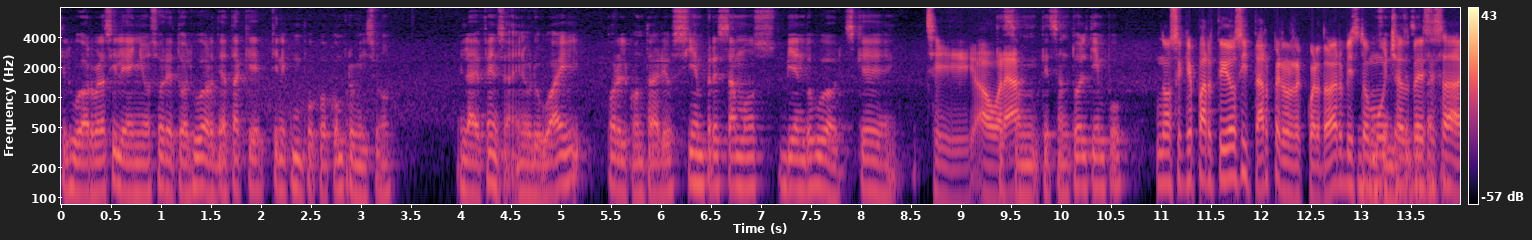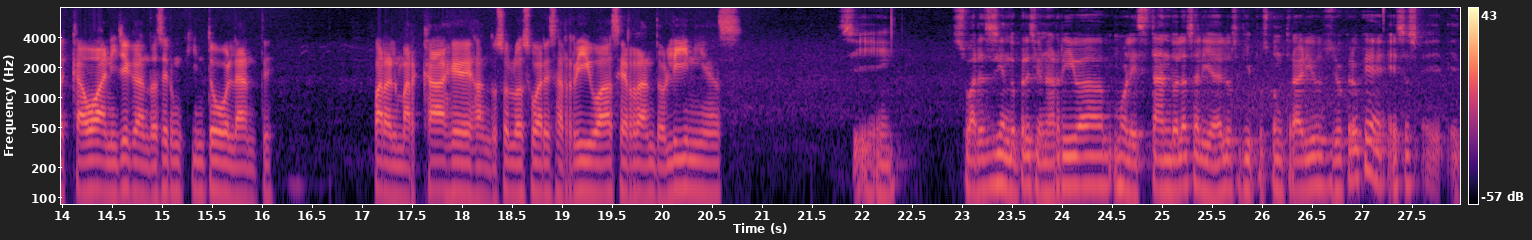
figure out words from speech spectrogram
que el jugador brasileño, sobre todo el jugador de ataque, tiene un poco de compromiso en la defensa. En Uruguay, por el contrario, siempre estamos viendo jugadores que, sí, ahora, que, están, todo el tiempo. No sé qué partido citar, pero recuerdo haber visto muchas veces a Cavani llegando a ser un quinto volante. para el marcaje, dejando solo a Suárez arriba, cerrando líneas. Sí, Suárez haciendo presión arriba, molestando la salida de los equipos contrarios. Yo creo que eso es, eh, eh,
